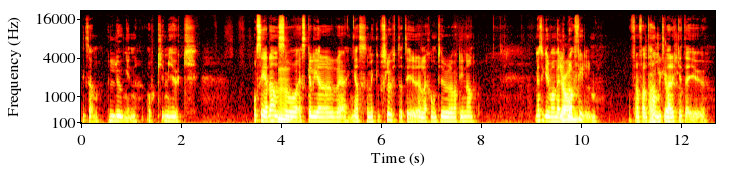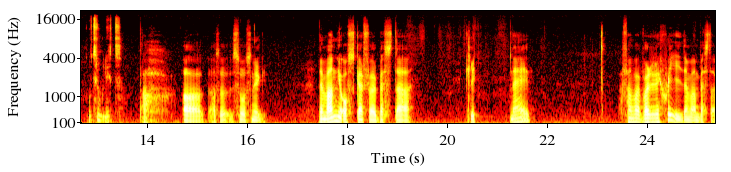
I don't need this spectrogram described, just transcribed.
liksom lugn och mjuk. Och sedan Mm. så eskalerade det ganska mycket på slutet i relation till hur det varit innan. Men jag tycker det var en väldigt Ja, bra men- film. Framförallt Ja, hantverket är ju otroligt. ja, alltså så snygg. Den vann ju Oscar för bästa klipp. Nej. Vad fan var, var det regi den vann bästa?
